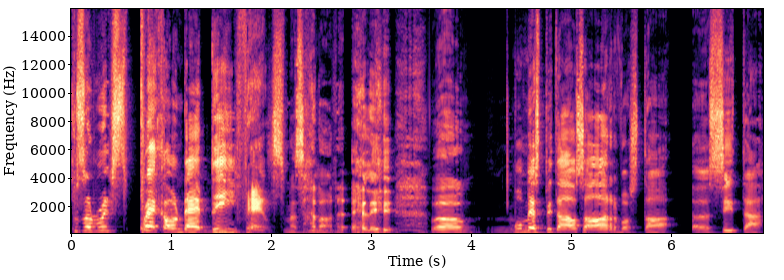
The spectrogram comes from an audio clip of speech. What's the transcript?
Put some respect on that defense, mä sanon. Eli um, mun mielestä pitää osaa arvostaa uh, sitä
